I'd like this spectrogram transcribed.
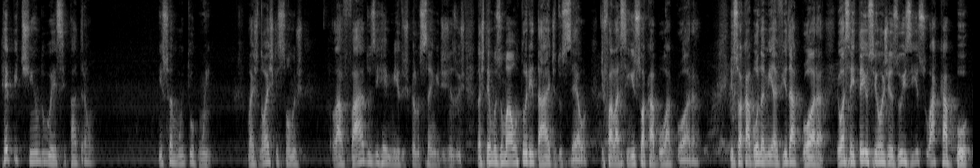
repetindo esse padrão. Isso é muito ruim. Mas nós que somos lavados e remidos pelo sangue de Jesus. Nós temos uma autoridade do céu de falar assim: isso acabou agora. Isso acabou na minha vida agora. Eu aceitei o Senhor Jesus e isso acabou.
